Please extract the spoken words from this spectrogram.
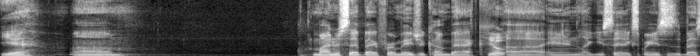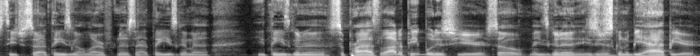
Yeah. Um, minor setback for a major comeback. Yep. Uh, and like you said, experience is the best teacher. So I think he's going to learn from this. I think he's going to. He think he's gonna surprise a lot of people this year, so he's gonna he's just gonna be happier.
